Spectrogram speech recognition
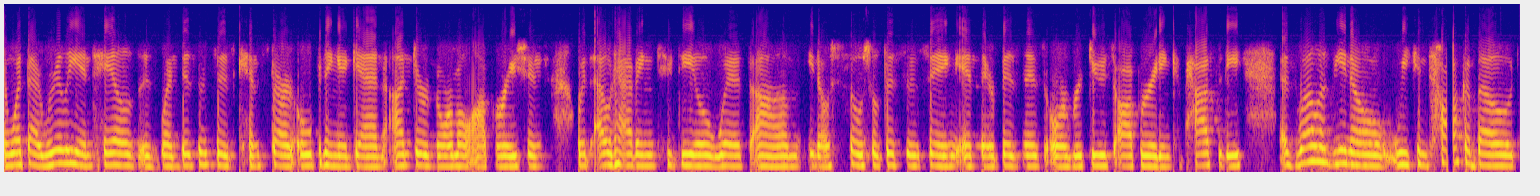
And what that really entails is when businesses can start opening again under normal operations without having to deal with, um, you know, social distancing in their business or reduced operating capacity, as well as, you know, we can talk about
